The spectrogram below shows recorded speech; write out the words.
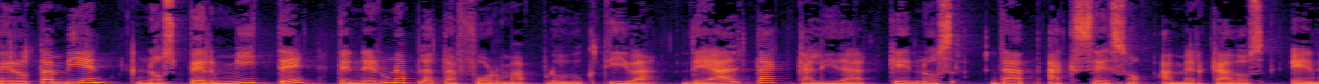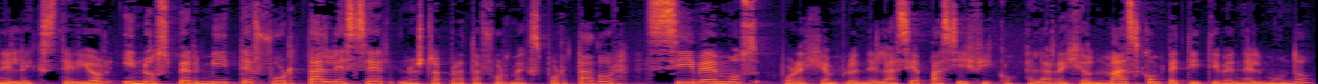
pero también nos permite tener una plataforma productiva de alta calidad que nos da acceso a mercados en el exterior y nos permite fortalecer nuestra plataforma exportadora. Si vemos, por ejemplo, en el Asia Pacífico, a la región más competitiva en el mundo,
